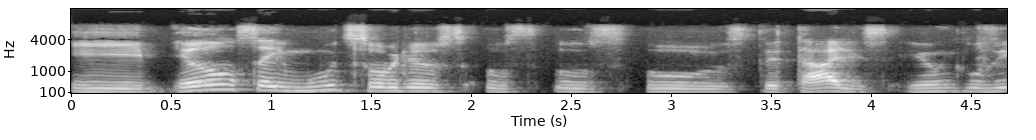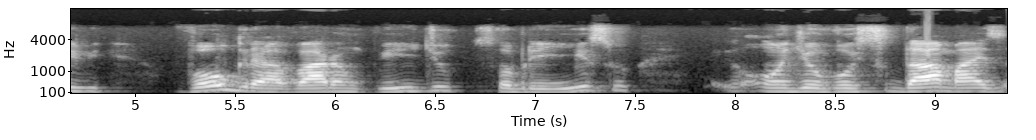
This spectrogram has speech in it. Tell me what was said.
e eu não sei muito sobre os, os, os, os detalhes, eu inclusive vou gravar um vídeo sobre isso, onde eu vou estudar mais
